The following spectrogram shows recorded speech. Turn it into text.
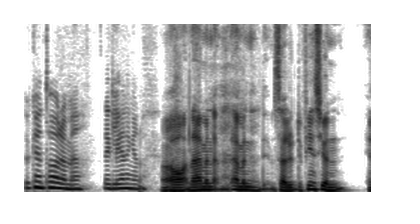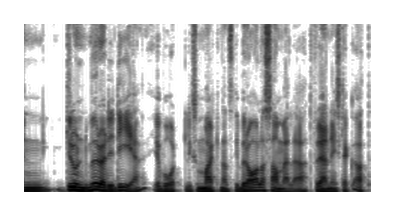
Du kan ta det med regleringar då. Ja, nej men, nej men så här, det finns ju en en grundmurad idé i vårt liksom marknadsliberala samhälle att förändring ska, att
